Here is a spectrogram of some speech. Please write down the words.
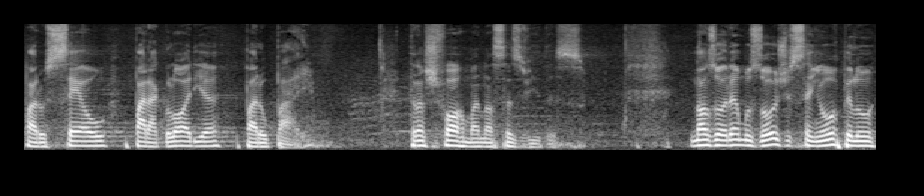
para o céu, para a glória, para o Pai. Transforma nossas vidas. Nós oramos hoje, Senhor, pelo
